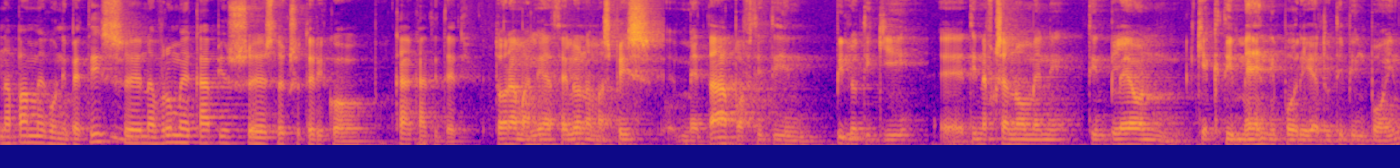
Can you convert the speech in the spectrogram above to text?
να πάμε γονιπετής ε, να βρούμε κάποιους ε, στο εξωτερικό, κά, κάτι τέτοιο. Τώρα Μαλία θέλω να μας πεις μετά από αυτή την πιλωτική, την αυξανόμενη, την πλέον και κτημένη πορεία του tipping point,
